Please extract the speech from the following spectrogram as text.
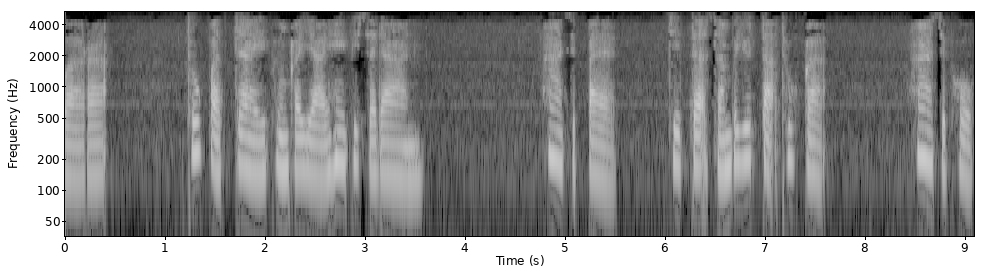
วาระ ทุกปัจจัยพึงขยายให้พิสดารห้าสิบแปดจิตตสัมปยุตตะทุกะห้าสิบหก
